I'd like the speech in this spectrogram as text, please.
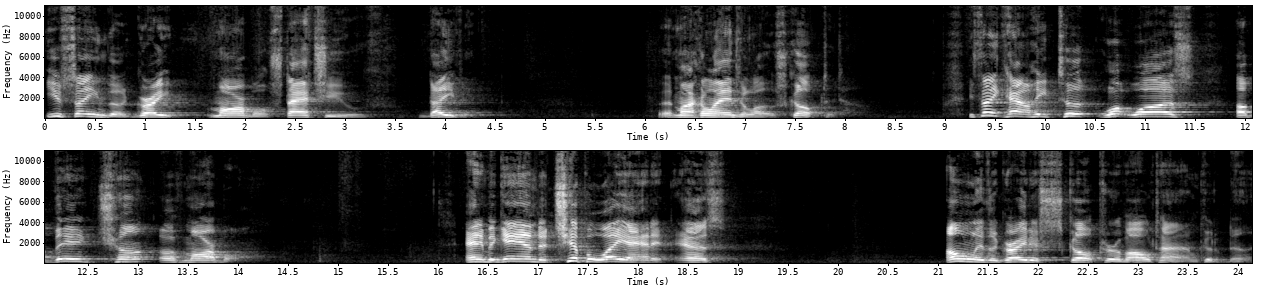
you've seen the great marble statue of David that Michelangelo sculpted. You think how he took what was a big chunk of marble and he began to chip away at it as only the greatest sculptor of all time could have done.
